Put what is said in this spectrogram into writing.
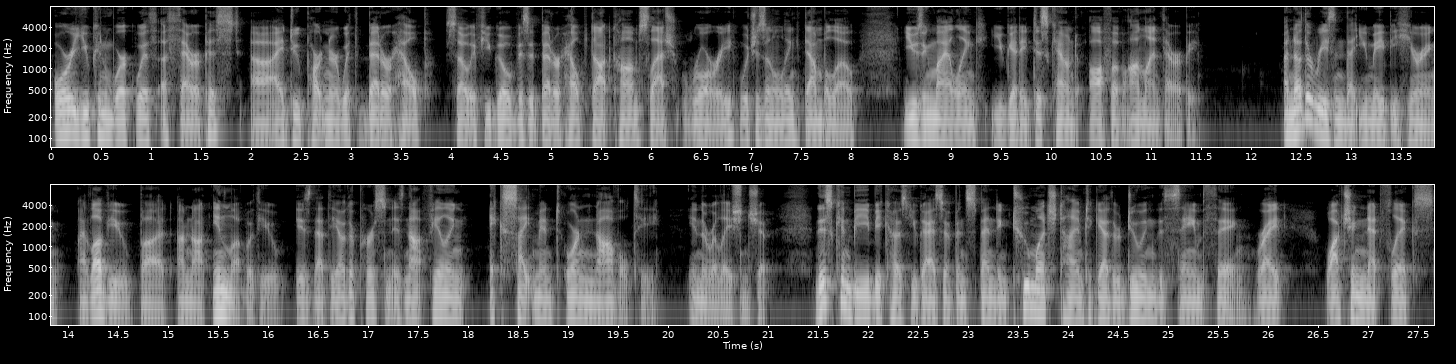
or you can work with a therapist. Uh, I do partner with BetterHelp. So if you go visit betterhelp.com slash Rory, which is in a link down below, using my link, you get a discount off of online therapy. Another reason that you may be hearing, I love you, but I'm not in love with you, is that the other person is not feeling excitement or novelty in the relationship. This can be because you guys have been spending too much time together doing the same thing, right? Watching Netflix,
